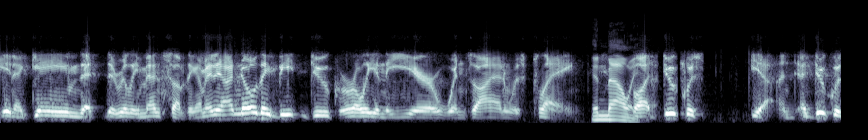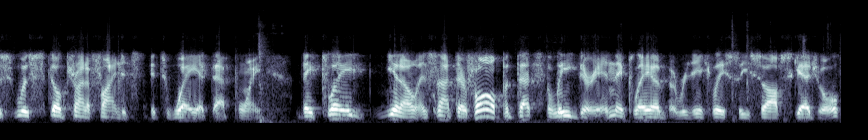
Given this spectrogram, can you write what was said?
in a game that, that really meant something. I mean, I know they beat Duke early in the year when Zion was playing, In Maui. but Duke was yeah, and, and Duke was was still trying to find its its way at that point. They played, you know, it's not their fault, but that's the league they're in. They play a, a ridiculously soft schedule,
